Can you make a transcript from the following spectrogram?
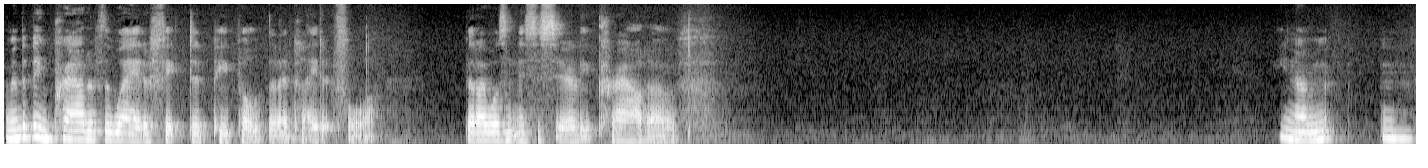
I remember being proud of the way it affected people that I played it for, but I wasn't necessarily proud of. You know, mm, I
